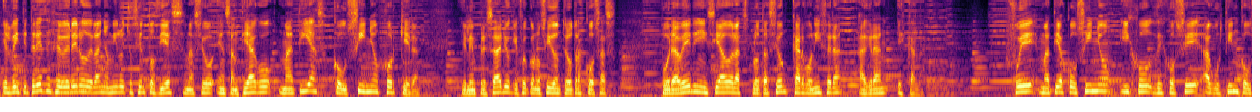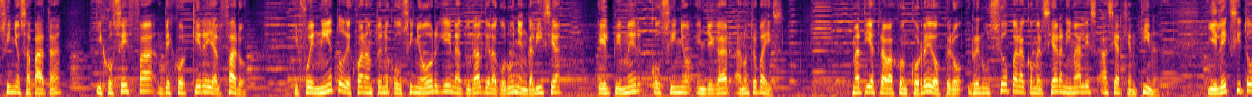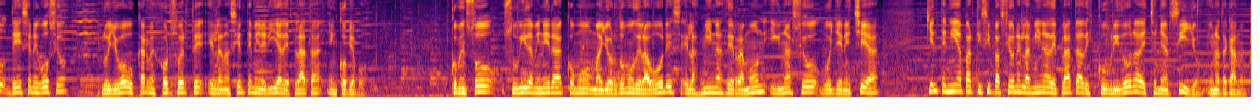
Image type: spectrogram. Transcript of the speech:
El 23 de febrero del año 1810 nació en Santiago Matías Cousiño Jorquera, el empresario que fue conocido, entre otras cosas, por haber iniciado la explotación carbonífera a gran escala. Fue Matías Cousiño hijo de José Agustín Cousiño Zapata y Josefa de Jorquera y Alfaro, y fue nieto de Juan Antonio Cousiño Orgue, natural de La Coruña, en Galicia, el primer Cousiño en llegar a nuestro país. Matías trabajó en correos, pero renunció para comerciar animales hacia Argentina, y el éxito de ese negocio lo llevó a buscar mejor suerte en la naciente minería de plata en Copiapó. Comenzó su vida minera como mayordomo de labores en las minas de Ramón Ignacio Goyenechea, quien tenía participación en la mina de plata descubridora de Chañarcillo, en Atacama.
